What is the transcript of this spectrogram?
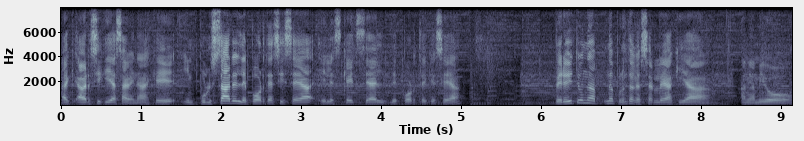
hay a ver sí que ya saben, ¿ah? que impulsar el deporte, así sea el skate, sea el deporte que sea. Pero yo tengo una, una pregunta que hacerle aquí a, a mi amigo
